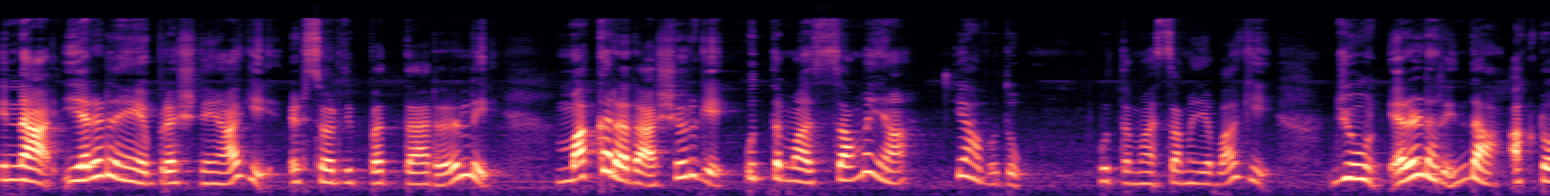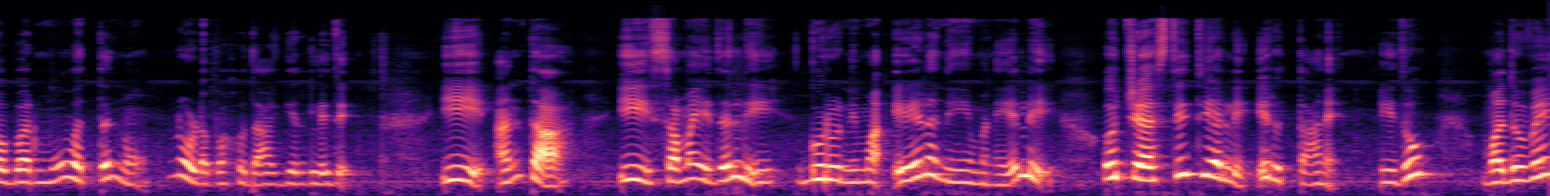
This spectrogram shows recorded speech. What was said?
ಇನ್ನು ಎರಡನೆಯ ಪ್ರಶ್ನೆಯಾಗಿ ಎರಡು ಸಾವಿರದ ಇಪ್ಪತ್ತಾರರಲ್ಲಿ ಮಕರ ರಾಶಿಯವರಿಗೆ ಉತ್ತಮ ಸಮಯ ಯಾವುದು? ಉತ್ತಮ ಸಮಯವಾಗಿ ಜೂನ್ ಎರಡರಿಂದ ಅಕ್ಟೋಬರ್ ಮೂವತ್ತನ್ನು ನೋಡಬಹುದಾಗಿರಲಿದೆ. ಈ ಹಂತ ಈ ಸಮಯದಲ್ಲಿ ಗುರು ನಿಮ್ಮ ಏಳನೆಯ ಮನೆಯಲ್ಲಿ ಉಚ್ಚ ಸ್ಥಿತಿಯಲ್ಲಿ ಇರುತ್ತಾನೆ. ಇದು ಮದುವೆ,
